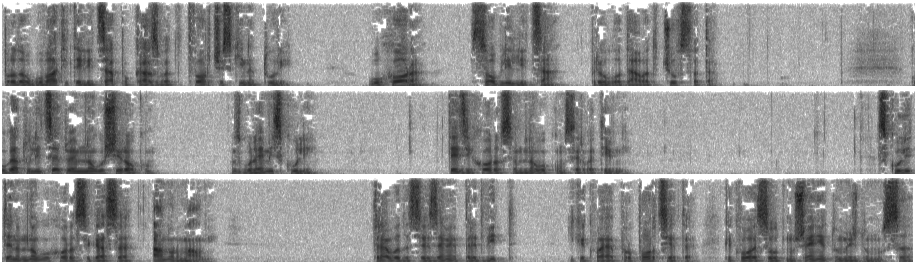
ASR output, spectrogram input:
Продълговатите лица показват творчески натури. У хора с обли лица преобладават чувствата. Когато лицето е много широко, с големи скули, тези хора са много консервативни. Скулите на много хора сега са анормални. Трябва да се вземе предвид и каква е пропорцията, какво е съотношението между носа,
